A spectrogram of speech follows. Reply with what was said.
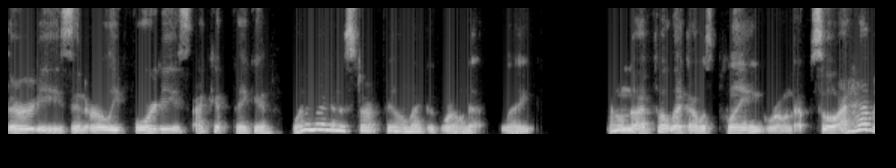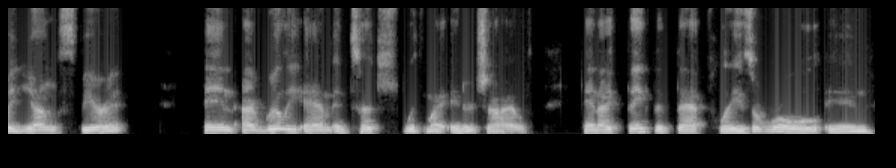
30s and early 40s, I kept thinking, when am I going to start feeling like a grown up? Like, I don't know. I felt like I was playing grown up. So I have a young spirit and I really am in touch with my inner child. And I think that that plays a role in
